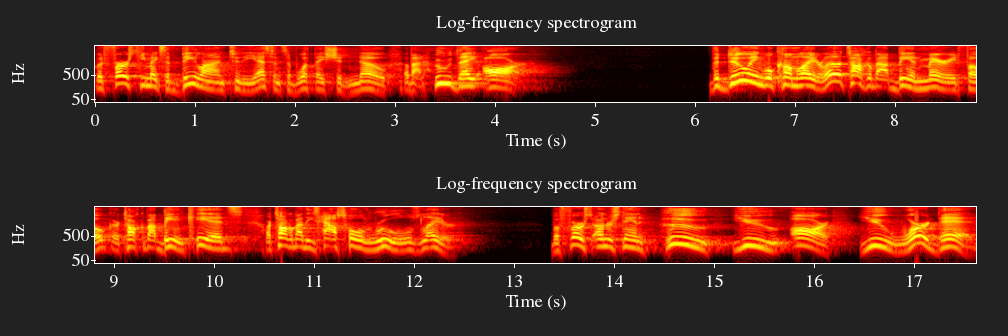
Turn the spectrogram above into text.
but first he makes a beeline to the essence of what they should know about who they are. The doing will come later. Let's talk about being married folk, or talk about being kids, or talk about these household rules later. But first, understand who you are. You were dead,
